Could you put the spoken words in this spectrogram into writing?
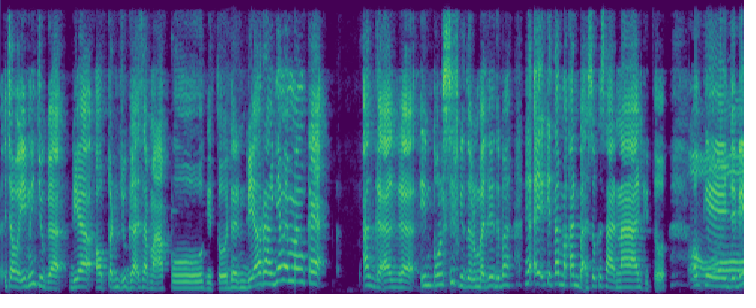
cowok ini juga dia open juga sama aku gitu dan dia orangnya memang kayak agak-agak impulsif gitu loh mbak tiba-tiba ya ayo kita makan bakso ke sana gitu Oke, Oh, jadi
